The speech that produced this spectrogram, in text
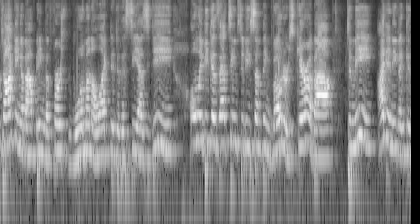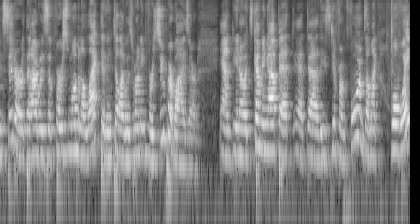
talking about being the first woman elected to the CSD only because that seems to be something voters care about. To me, I didn't even consider that I was the first woman elected until I was running for supervisor. And you know, it's coming up at, at uh, these different forums. I'm like, well, wait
